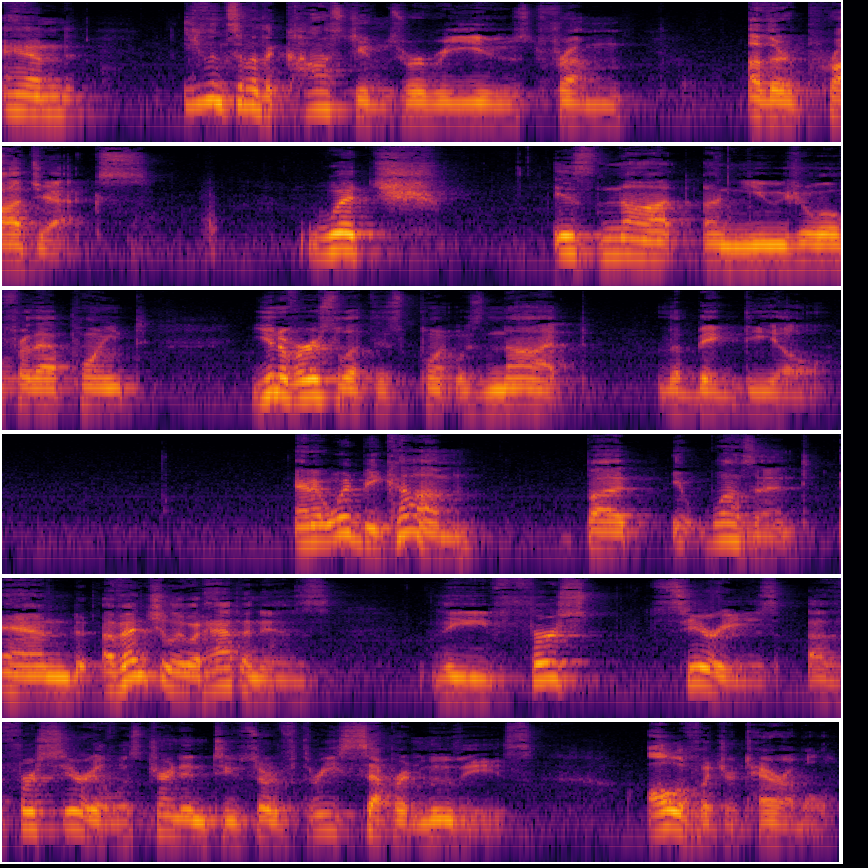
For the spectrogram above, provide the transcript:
And even some of the costumes were reused from other projects, which is not unusual for that point. Universal at this point was not the big deal. And it would become, but it wasn't. And eventually what happened is the first series, uh, the first serial was turned into sort of three separate movies, all of which are terrible.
